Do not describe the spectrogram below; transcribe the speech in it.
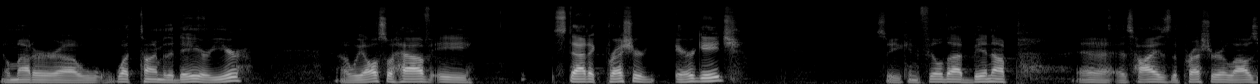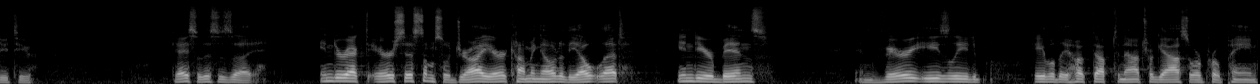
no matter uh, what time of the day or year. Uh, we also have a static pressure air gauge so you can fill that bin up uh, as high as the pressure allows you to. Okay, so this is a indirect air system, so dry air coming out of the outlet into your bins and very easily able to be hooked up to natural gas or propane.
